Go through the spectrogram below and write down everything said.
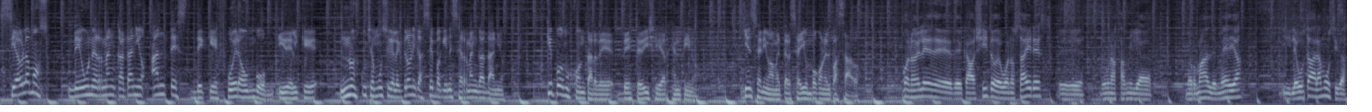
si hablamos de un Hernán Cataño antes de que fuera un boom y del que no escucha música electrónica sepa quién es Hernán Cataño, ¿qué podemos contar de, de este DJ argentino? ¿Quién se anima a meterse ahí un poco en el pasado? Bueno, él es de, Caballito, de Buenos Aires, eh, de una familia normal, de media, y le gustaba la música.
